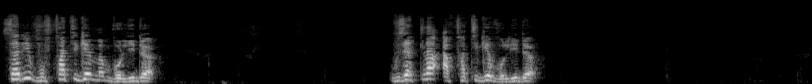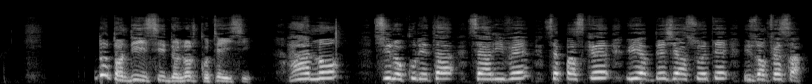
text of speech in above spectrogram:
C'est-à-dire, vous fatiguez même vos leaders. Vous êtes là à fatiguer vos leaders. Donc on dit ici, de l'autre côté ici, ah non, si le coup d'État s'est arrivé, c'est parce que UFDG a souhaité, ils ont fait ça.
